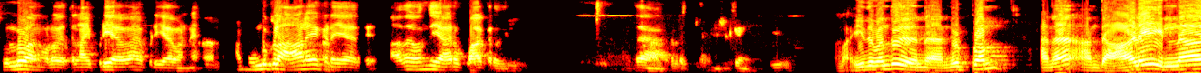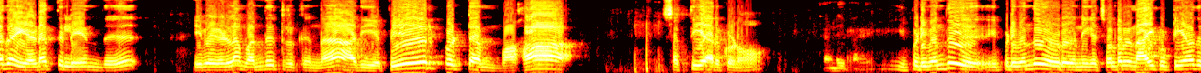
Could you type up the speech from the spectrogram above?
சொல்லுவாங்க உலகத்தெல்லாம். இப்படி ஆவன் அப்படி ஆவன்னு. அந்த உள்ளுக்குள்ள ஆளே கிடையாது. அத வந்து யாரும் பாக்குறது இல்ல. அதான் இது வந்து நுட்பம். ஆனா அந்த ஆளே இல்லாத இடத்திலேந்து இவைகள்லாம் வந்துட்டு இருக்குன்னா அது எப்பேற்பட்ட மகா சக்தியா இருக்கணும். இப்படி வந்து இப்படி வந்து ஒரு நீங்க சொல்ற நாய்க்குட்டியும் அது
